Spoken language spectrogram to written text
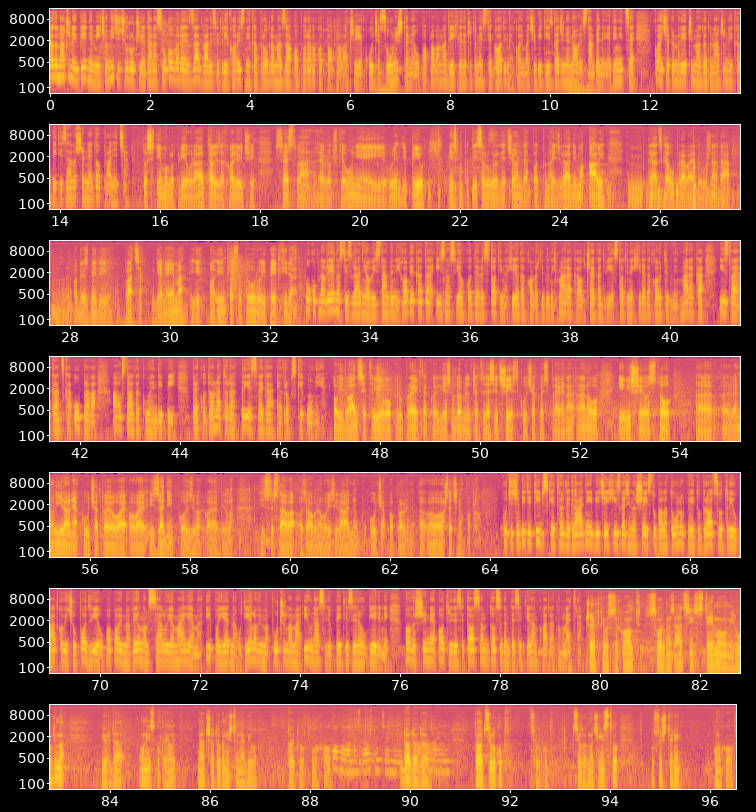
Gradonačelnik Bjednje Mićo Mićić uručio je danas ugovore za 23 korisnika programa za oporavak od poplava, čije kuće su uništene u poplavama 2014. godine, kojima će biti izgađene nove stambene jedinice, koje će prema riječima gradonačelnika biti završene do proljeća. To se nije moglo prije uraditi, ali zahvaljujući sredstva Evropske unije i UNDP-u, mi smo potpisali ugovor gdje će onda potpuno izgradimo, ali gradska uprava je dužna da obezbedi placak gdje nema i infrastrukturu i 5000. Ukupna vrijednost izgradnje ovih stambenih objekata iznosi oko 900.000 konvertibilnih maraka, od čega 200.000 konvertibilnih maraka izdvaja gradska uprava, a ostatak UNDP, preko donatora, prije svega Evropske unije. Ovi 23 u okviru projekta gdje smo dobili 46 kuća koje se prave na novo i više od 100 Eh, renoviranja kuća, to je ovaj, ovaj iz zadnjeg poziva koja je bilo iz sredstava za obnovu i izgradnju kuća oštećenog poplavom. Kuće će biti tipske tvrde gradnje i bit će ih izgrađeno šest u Balatunu, pet u Brocu, tri u Batkoviću, po dvije u Popovima, Vilnom, Selu i Amajlijama i po jedna u Dijelovima, Pučilama i u naselju pet jezera u Bijeljini, površine od 38 do 71 kvadratnog metra. Čovjek htio se zahvaliti svoj organizaciji, sistemovom i ljudima jer da oni nisu pokrenuli, znači od toga ništa ne bilo. To je to, puno hvala. U poplavama ste oštećeni? Da, da, da. Pa cijelokupno, cijelokupno, cijelo domaćinstvo, u suštini, puno hvala.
